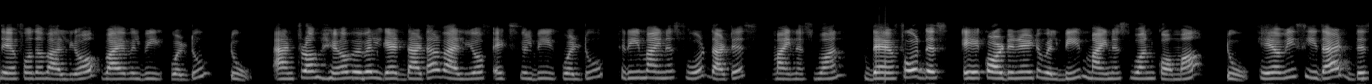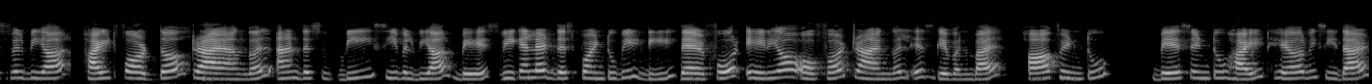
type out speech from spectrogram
Therefore, the value of y will be equal to 2. And from here, we will get that our value of x will be equal to 3 minus 4, that is minus 1. Therefore, this a coordinate will be minus 1 comma 2. Here we see that this will be our height for the triangle and this BC will be our base. We can let this point to be D. Therefore, area of a triangle is given by half into base into height. Here we see that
